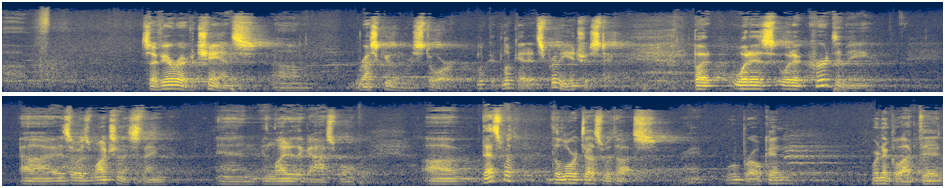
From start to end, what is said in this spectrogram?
Um, so if you ever have a chance, um, rescue and restore. Look at look at it. It's pretty interesting. But what is what occurred to me uh, as I was watching this thing, and in light of the gospel, uh, that's what the Lord does with us. Right? We're broken. We're neglected.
